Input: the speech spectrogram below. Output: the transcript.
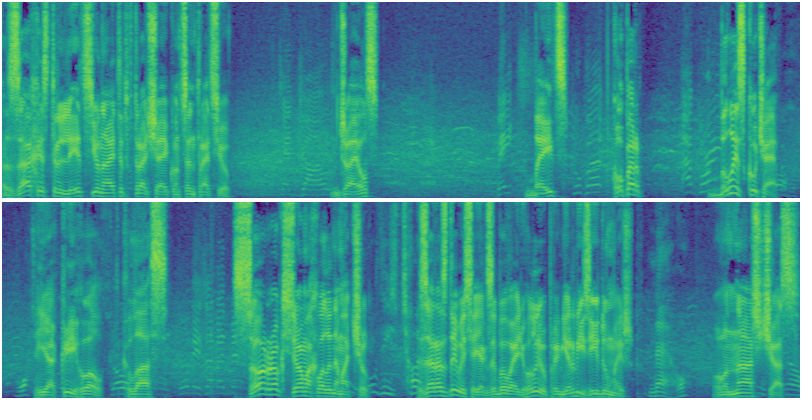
захист Лідс Юнайтед втрачає концентрацію. Джайлз, Бейтс, Купер. Блискуче. Який гол. Клас. 47 хвилина матчу. Зараз дивися, як забивають голи у прем'єр-лізі, і думаєш, у наш час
